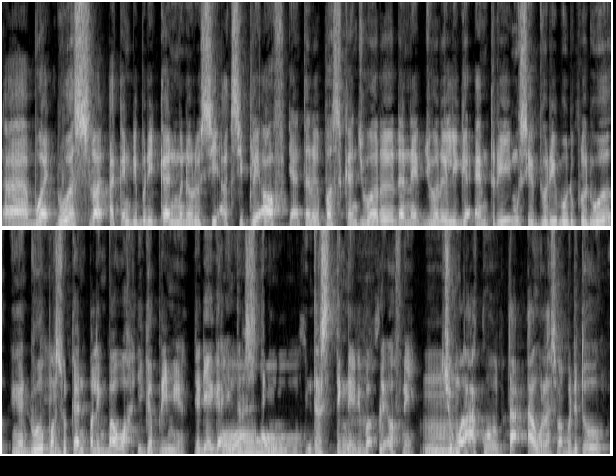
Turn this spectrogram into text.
uh, buat dua slot akan diberikan menerusi aksi playoff di antara pasukan juara dan naib juara Liga M3 musim 2022 dengan dua okay. pasukan paling bawah Liga Premier. Jadi agak Oh. interesting. Interesting ni dia buat playoff ni. Hmm. Cuma aku tak tahulah sebab benda tu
